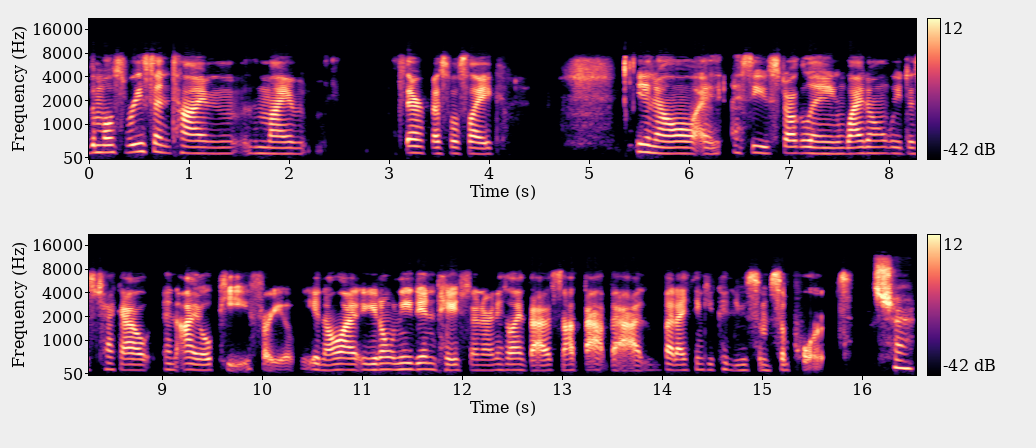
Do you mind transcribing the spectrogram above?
the most recent time, my therapist was like, you know, I, I see you struggling. Why don't we just check out an IOP for you? You know, I, you don't need inpatient or anything like that. It's not that bad, but I think you could use some support. sure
